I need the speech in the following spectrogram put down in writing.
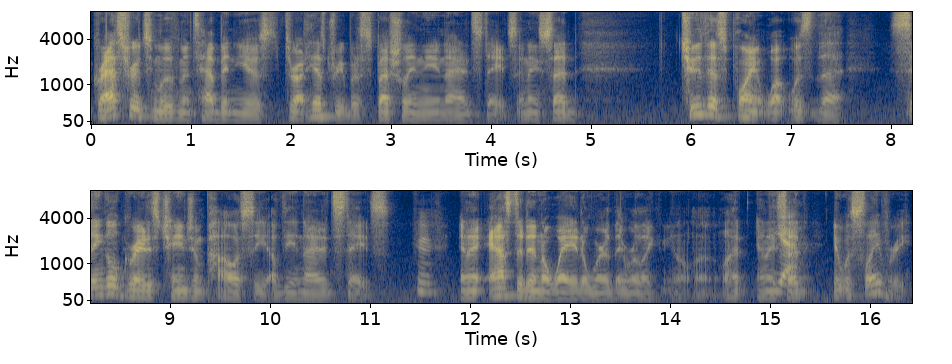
grassroots movements have been used throughout history, but especially in the United States. And I said, to this point, what was the single greatest change in policy of the United States? And I asked it in a way to where they were like, you know, uh, what? And I Yeah. said, it was slavery.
